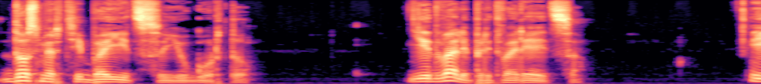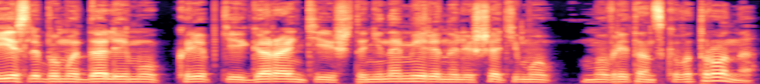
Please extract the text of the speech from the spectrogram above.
до смерти боится Югурту. Едва ли притворяется. И если бы мы дали ему крепкие гарантии, что не намерены лишать ему мавританского трона,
